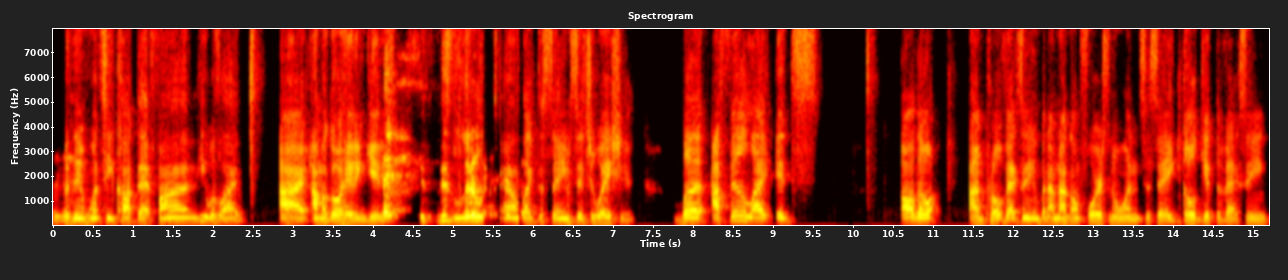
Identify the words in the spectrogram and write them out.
mm-hmm. but then once he caught that fine, he was like, "All right, I'm gonna go ahead and get it." this literally sounds like the same situation, but I feel like it's although I'm pro-vaccine, but I'm not gonna force no one to say go get the vaccine.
